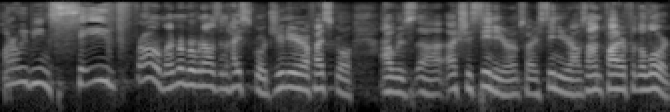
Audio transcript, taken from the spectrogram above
What are we being saved from? I remember when I was in high school, junior year of high school, I was uh, actually senior year, I'm sorry, senior year, I was on fire for the Lord.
